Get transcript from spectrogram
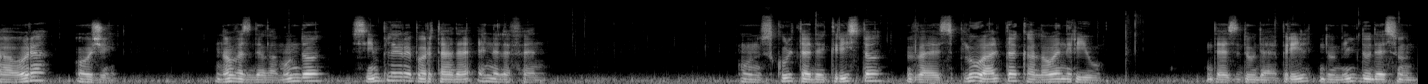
Ahora, hoje. Noves de la mundo, simple reportada en el FN. Un sculta de Cristo ves plu alta calo en riu. Des 2 de april 2021.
